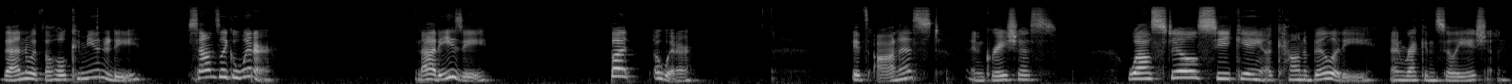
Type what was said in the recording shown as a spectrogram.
then with the whole community, sounds like a winner. Not easy, but a winner. It's honest and gracious while still seeking accountability and reconciliation.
